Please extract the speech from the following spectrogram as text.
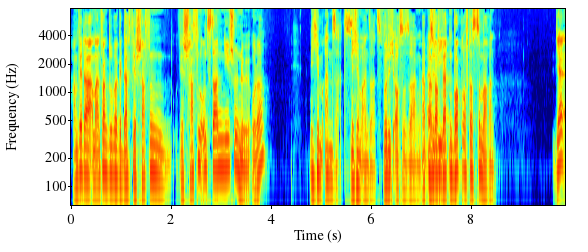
Haben wir da am Anfang drüber gedacht, wir schaffen, wir schaffen uns da eine Nische? Nö, oder? Nicht im Ansatz. Nicht im Ansatz, würde ich auch so sagen. Also einfach, die- wir hatten Bock drauf, das zu machen. Ja,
